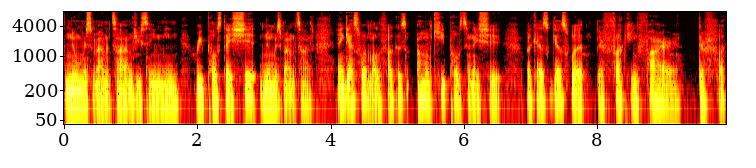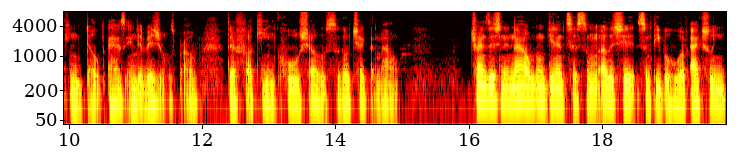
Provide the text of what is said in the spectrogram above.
numerous amount of times. You've seen me repost their shit numerous amount of times. And guess what, motherfuckers? I'm gonna keep posting their shit because guess what? They're fucking fire. They're fucking dope as individuals, bro. They're fucking cool shows. So go check them out. Transitioning now, we're gonna get into some other shit. Some people who have actually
